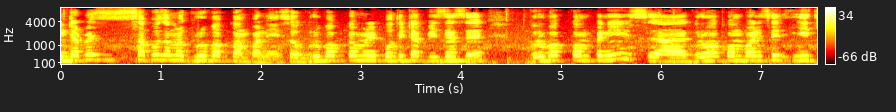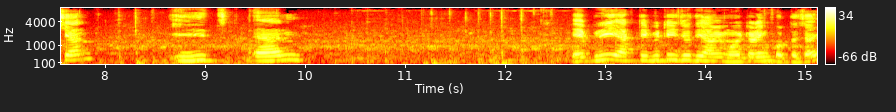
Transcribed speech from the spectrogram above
enterprise suppose আমরা group of company so group of কোম্পানির প্রতিটা বিজনেসে group of companies group of companies এর each and each and every activity যদি আমি মনিটরিং করতে চাই,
